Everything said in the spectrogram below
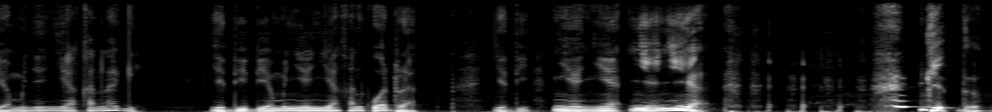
dia menyanyiakan lagi. Jadi dia menyanyiakan kuadrat. Jadi nyanyi nyanyi gitu.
